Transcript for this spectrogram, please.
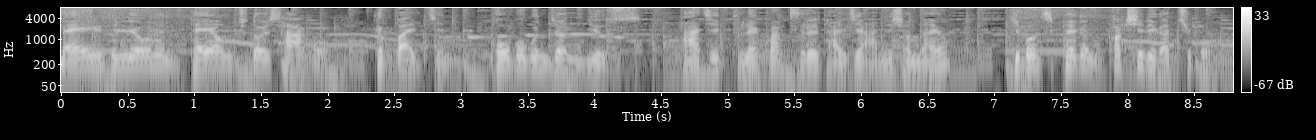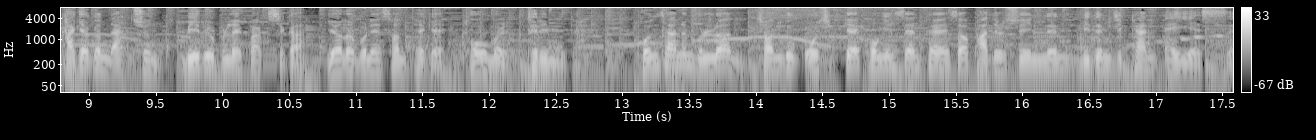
매일 들려오는 대형 추돌 사고, 급발진, 보복운전 뉴스. 아직 블랙박스를 달지 않으셨나요? 기본 스펙은 확실히 갖추고 가격은 낮춘 미르 블랙박스가 여러분의 선택에 도움을 드립니다. 본사는 물론 전국 50개 공인센터에서 받을 수 있는 믿음직한 AS,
